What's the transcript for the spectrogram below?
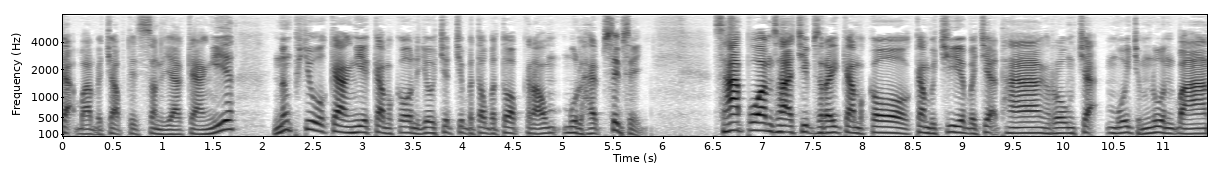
ចក្របានបញ្ចប់កិច្ចសន្យាការងារនិងព្យួរការងារកម្មករនយោជិតជាបន្តបន្ទាប់ក្រោមមូលហេតុផ្សេងៗ សហព័ន្ធសហជីពសេរីកម្មករកម្ពុជាបញ្ជាក់ថារោងចក្រមួយចំនួនបាន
